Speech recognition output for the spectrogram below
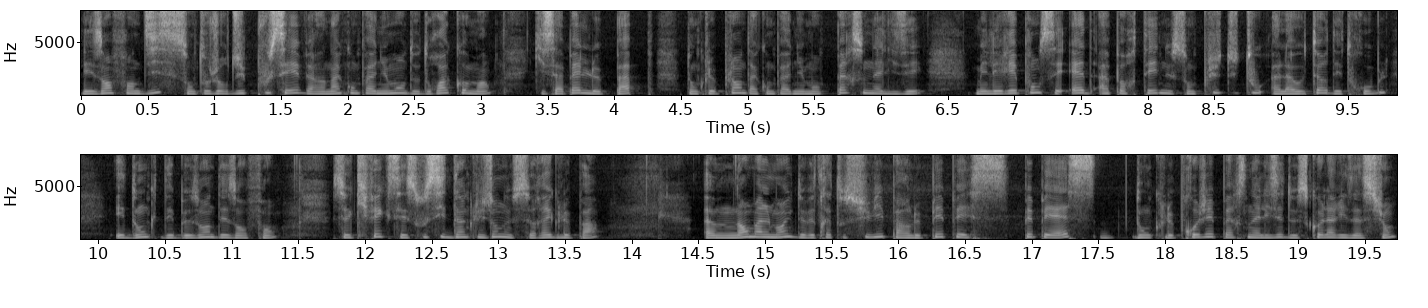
Les enfants 10 sont aujourd'hui poussés vers un accompagnement de droit commun qui s'appelle le PAP, donc le plan d'accompagnement personnalisé, mais les réponses et aides apportées ne sont plus du tout à la hauteur des troubles et donc des besoins des enfants, ce qui fait que ces soucis d'inclusion ne se règlent pas. Euh, normalement, il devait être suivi par le PPS, PPS, donc le projet personnalisé de scolarisation,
